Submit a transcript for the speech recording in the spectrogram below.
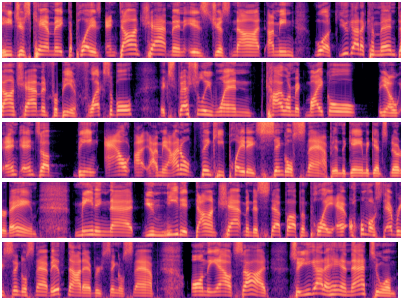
he just can't make the plays. And Don Chapman is just not. I mean, look, you got to commend Don Chapman for being flexible, especially when Kyler McMichael, you know, en- ends up being out. I, I mean, I don't think he played a single snap in the game against Notre Dame, meaning that you needed Don Chapman to step up and play almost every single snap, if not every single snap, on the outside. So you got to hand that to him.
